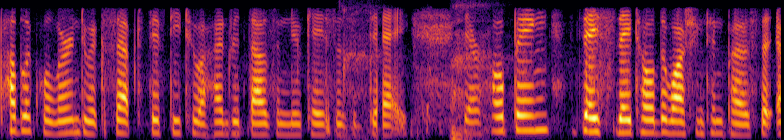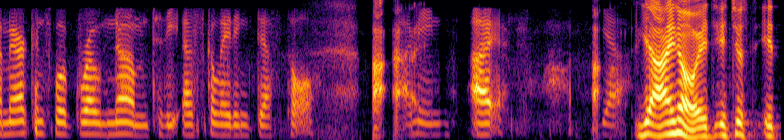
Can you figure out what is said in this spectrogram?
public will learn to accept 50 to 100,000 new cases a day. They're hoping they they told the Washington Post that Americans will grow numb to the escalating death toll. I, I mean, I yeah. Yeah, I know. It it just it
